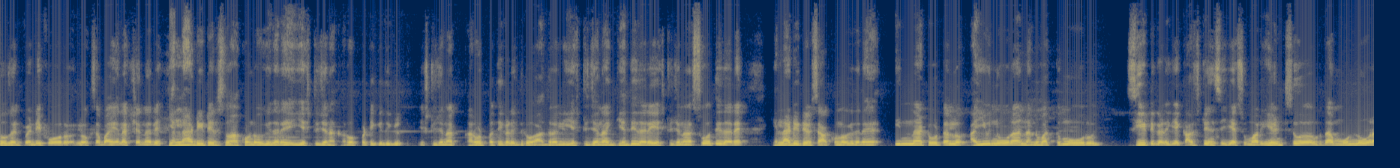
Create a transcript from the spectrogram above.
thousand twenty four Lok Sabha election ಅಲ್ಲಿ ಎಲ್ಲಾ ಡೀಟೇಲ್ಸ್ ಹಾಕೊಂಡು ಹೋಗಿದ್ದಾರೆ. ಎಷ್ಟು ಜನ ಕರೋಡ್ಪತಿ ಎಷ್ಟು ಜನ ಕರೋಡ್ಪತಿಗಳಿದ್ರು, ಅದರಲ್ಲಿ ಎಷ್ಟು ಜನ ಗೆದ್ದಿದ್ದಾರೆ, ಎಷ್ಟು ಜನ ಸೋತಿದ್ದಾರೆ ಎಲ್ಲಾ ಡೀಟೇಲ್ಸ್ ಹಾಕೊಂಡು ಹೋಗಿದ್ದಾರೆ. ಇನ್ನ ಟೋಟಲ್ ಐನೂರ ನಲವತ್ತ್ ಮೂರು ಸೀಟ್ಗಳಿಗೆ ಕಾನ್ಸ್ಟಿಟ್ಯೂನ್ಸಿಗೆ ಸುಮಾರು ಎಂಟು ಸಾವಿರದ ಮುನ್ನೂರ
